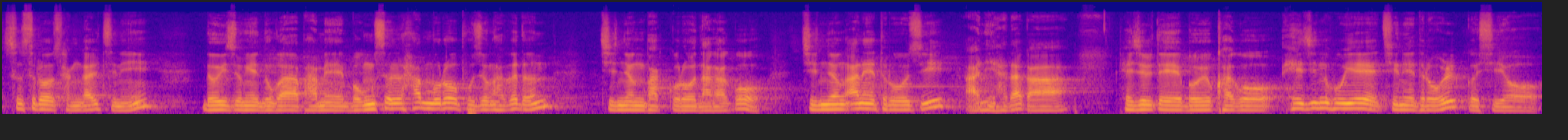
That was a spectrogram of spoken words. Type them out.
스스로 상갈지니 너희 중에 누가 밤에 몽설함으로 부정하거든 진영 밖으로 나가고 진영 안에 들어오지 아니하다가 해질 때에 모욕하고 해진 후에 진에 들어올 것이요.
